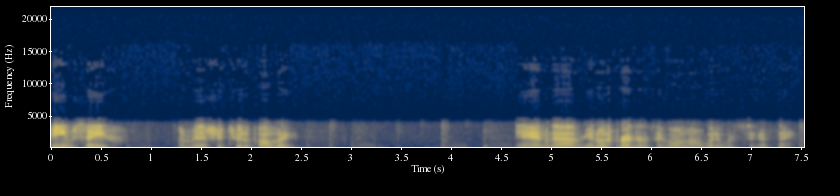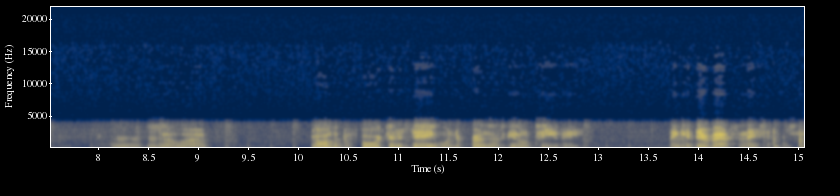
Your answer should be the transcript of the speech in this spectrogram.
deemed safe, administered to the public, and uh, you know the presidents are going along with it, which is a good thing. Mm-hmm. So uh, we're all looking forward to the day when the presidents get on TV and get their vaccination. So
